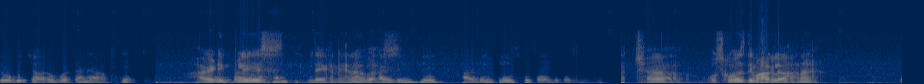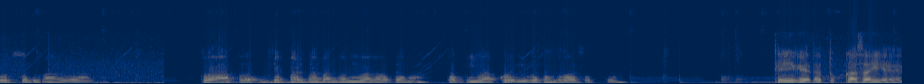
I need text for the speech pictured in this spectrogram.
जो भी चारों बटन है आपके हाइडिंग प्लेस देखने हैं ना बस? Hiding place hiding place decide करनी है। अच्छा उसको बस दिमाग लगाना है? उसको दिमाग लगाना है। तो आप जब पर्दा बंद होने वाला होता है ना तब भी आप कोई भी बटन दबा सकते हो। ठीक है तो तुक्का सही है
